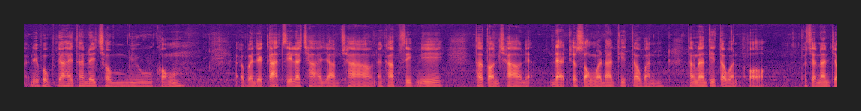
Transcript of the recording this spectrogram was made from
อั นี้ผมจะให้ท่านได้ชมวิวของบรรยากาศศรีราชายามเช้านะครับซิกนี้ถ้าตอนเช้าเนี่ยแดดจะส่องมาด้านทิศตะวัน ทางด้านทิศตะวันออก เพราะฉะนั้นจะ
